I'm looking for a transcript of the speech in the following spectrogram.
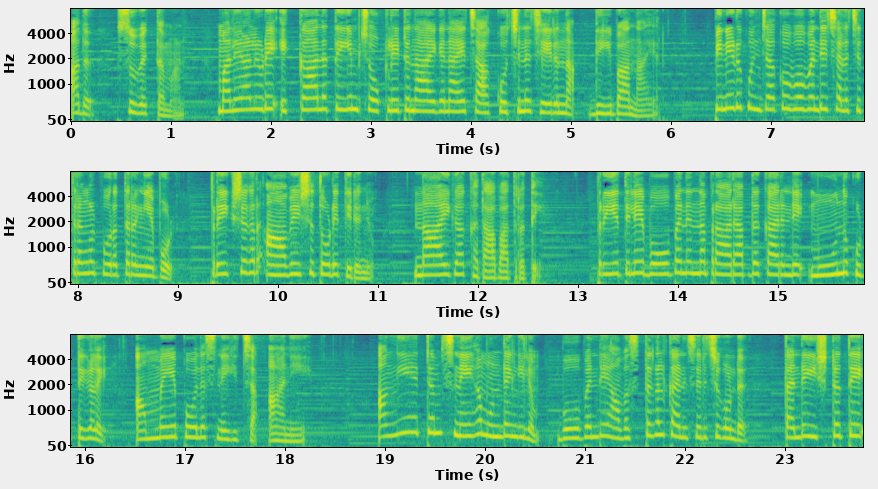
അത് സുവ്യക്തമാണ്. മലയാളിയുടെ എക്കാലത്തെയും ചോക്ലേറ്റ് നായകനായ ചാക്കോച്ചിന് ചേരുന്ന ദീപ നായർ. പിന്നീട് കുഞ്ചാക്കോ ബോബന്റെ ചലച്ചിത്രങ്ങൾ പുറത്തിറങ്ങിയപ്പോൾ പ്രേക്ഷകർ ആവേശത്തോടെ തിരഞ്ഞു. നായിക കഥാപാത്രത്തെ. പ്രിയത്തിലെ ബോബൻ എന്ന പ്രാരാബ്ധക്കാരന്റെ മൂന്ന് കുട്ടികളെ അമ്മയെപ്പോലെ സ്നേഹിച്ച ആനയെ. അങ്ങേയറ്റം സ്നേഹമുണ്ടെങ്കിലും ബോബന്റെ അവസ്ഥകൾക്കനുസരിച്ചുകൊണ്ട് തന്റെ ഇഷ്ടത്തെ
